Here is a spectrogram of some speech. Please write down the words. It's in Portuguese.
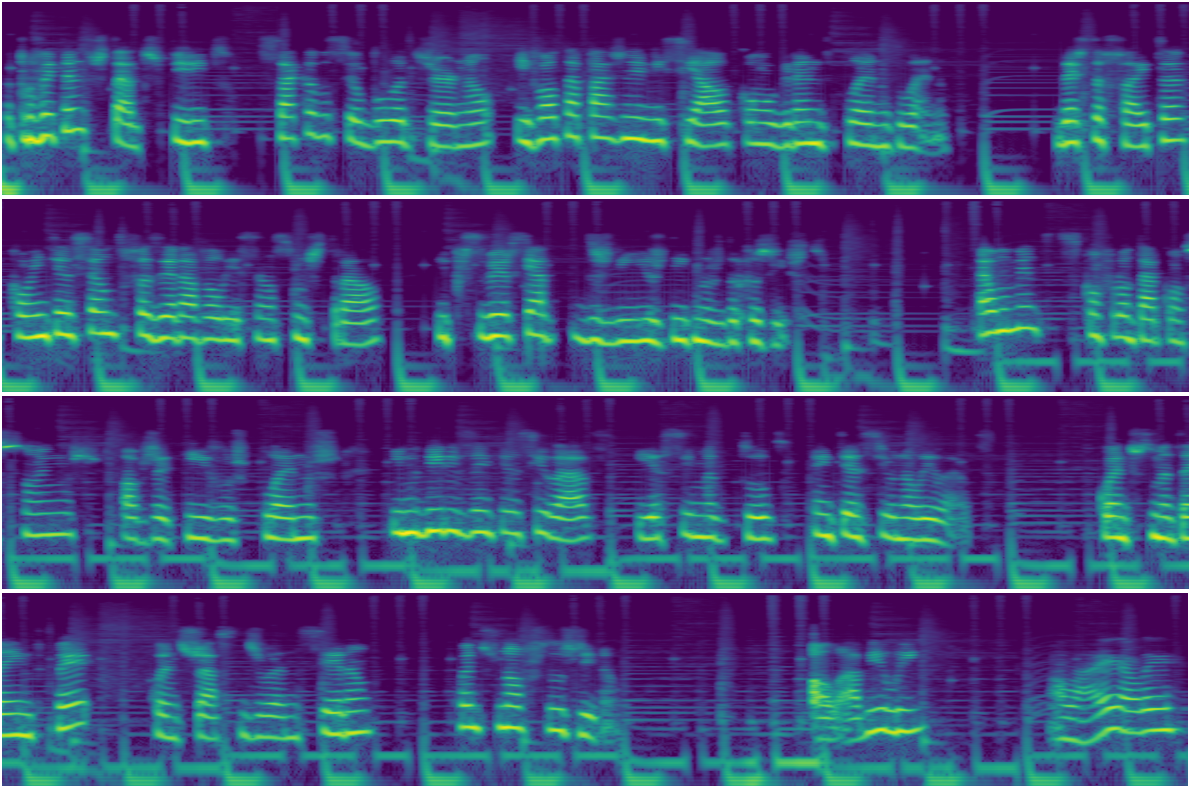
Aproveitando o estado de espírito, saca do seu bullet journal e volta à página inicial com o grande plano do ano. Desta feita, com a intenção de fazer a avaliação semestral e perceber se há desvios dignos de registro. É o momento de se confrontar com sonhos, objetivos, planos e medir-lhes a intensidade e, acima de tudo, a intencionalidade. Quantos se mantêm de pé? Quantos já se desvaneceram? Quantos novos surgiram? Olá, Billy. Olá, Eli.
